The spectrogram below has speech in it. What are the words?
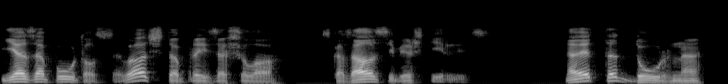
Я запутался, вот что произошло, сказал себе Штирлиц. А это дурно,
